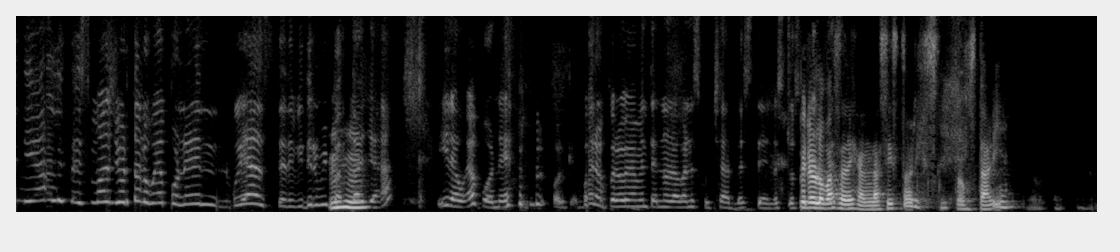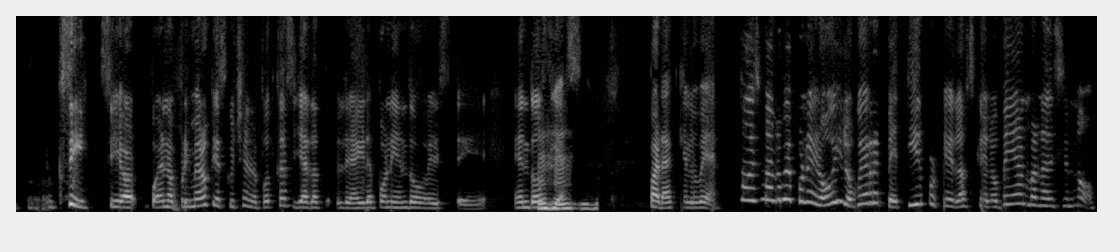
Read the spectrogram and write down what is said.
genial. Es más, yo ahorita lo voy a poner en, voy a este, dividir mi pantalla y la voy a poner, porque, bueno, pero obviamente no la van a escuchar este, nuestros Pero lo vas a dejar en las historias, entonces está bien. Sí, sí, bueno, primero que escuchen el podcast y ya la- le iré poniendo este en dos días para que lo vean. No, es más, lo voy a poner hoy y lo voy a repetir porque los que lo vean van a decir, no,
